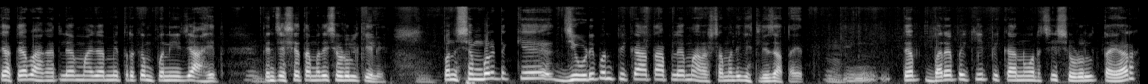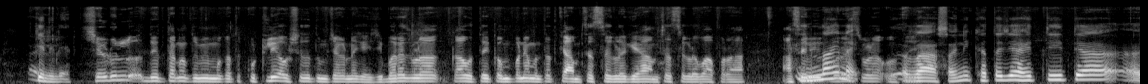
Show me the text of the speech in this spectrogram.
त्या त्या भागातल्या माझ्या मित्र कंपनी ज्या आहेत त्यांच्या शेतामध्ये शेड्यूल केले. पण शंभर टक्के जेवढी पण पिकं आता आपल्या महाराष्ट्रामध्ये घेतली जात आहेत त्या बऱ्यापैकी पिकांवरची शेड्यूल तयार केलेली आहेत शेड्यूल देताना तुम्ही मग आता कुठली औषधं तुमच्याकडनं घ्यायची? बऱ्याच वेळा काय होतंय कंपन्या म्हणतात की आमच्याच सगळं घ्या आमच्याच सगळं वापरा. असे नाही नाही. रासायनिक खतं जी आहेत ती त्या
